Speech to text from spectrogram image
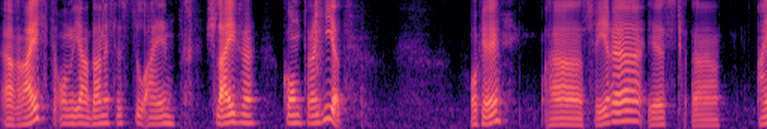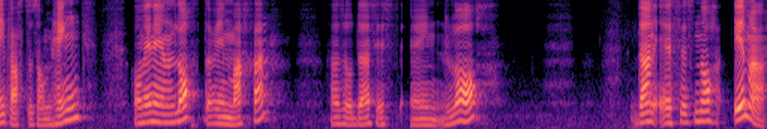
erreicht und ja, dann ist es zu einer Schleife kontrahiert. Okay, äh, Sphäre ist äh, einfach zusammenhängend. Und wenn ich ein Loch drin mache, also das ist ein Loch, dann ist es noch immer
